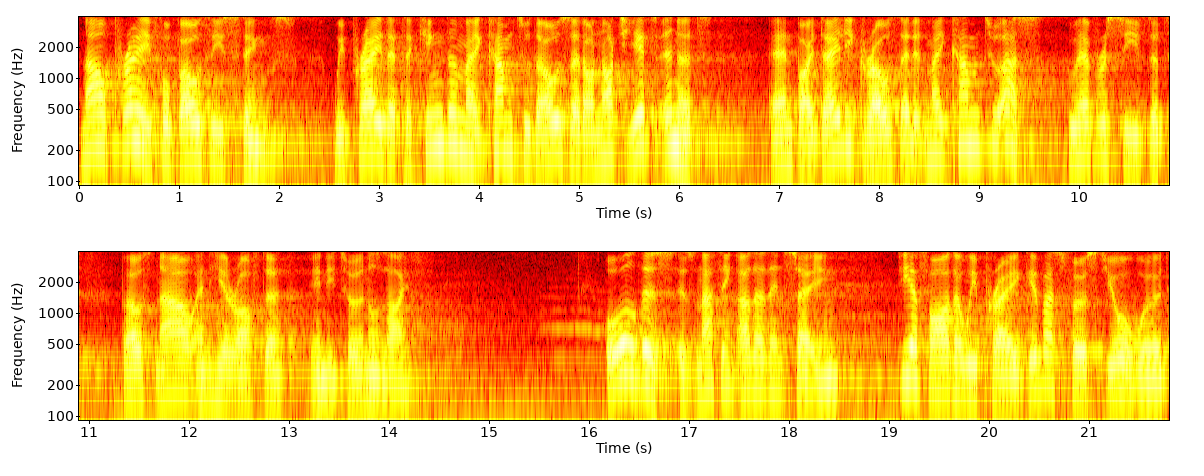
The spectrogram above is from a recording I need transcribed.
Now pray for both these things. We pray that the kingdom may come to those that are not yet in it, and by daily growth that it may come to us who have received it, both now and hereafter in eternal life. All this is nothing other than saying, Dear Father, we pray, give us first your word,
